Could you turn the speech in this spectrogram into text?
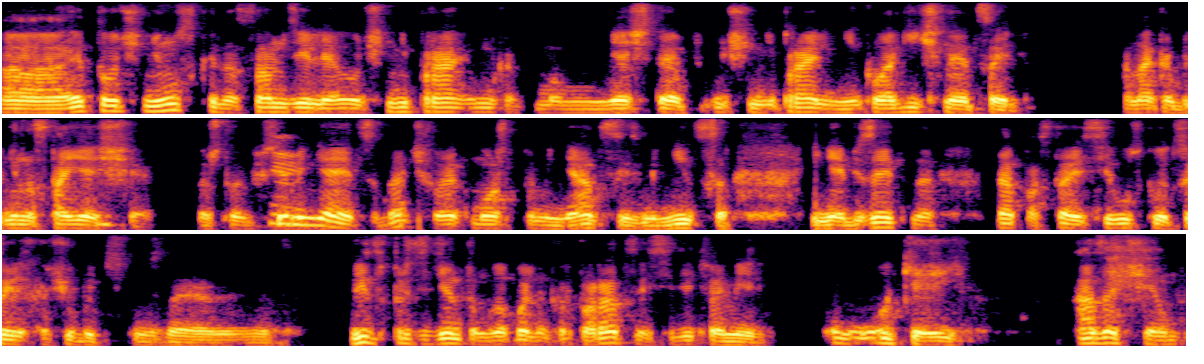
А, это очень узкая, на самом деле, очень неправильная, как я считаю, очень неправильная, не экологичная цель. Она как бы не настоящая. Потому что все меняется, да, человек может поменяться, измениться, и не обязательно да, поставить себе узкую цель, хочу быть, не знаю, вице-президентом глобальной корпорации и сидеть в Америке. Окей. А зачем?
